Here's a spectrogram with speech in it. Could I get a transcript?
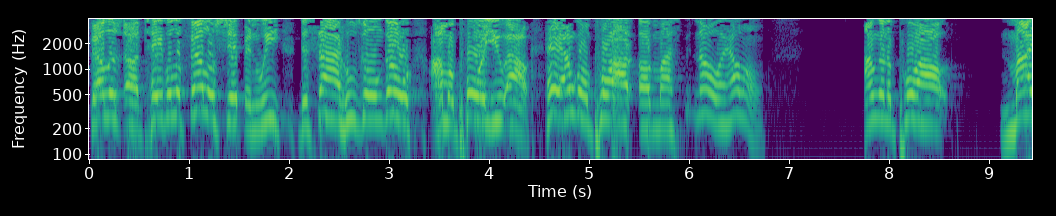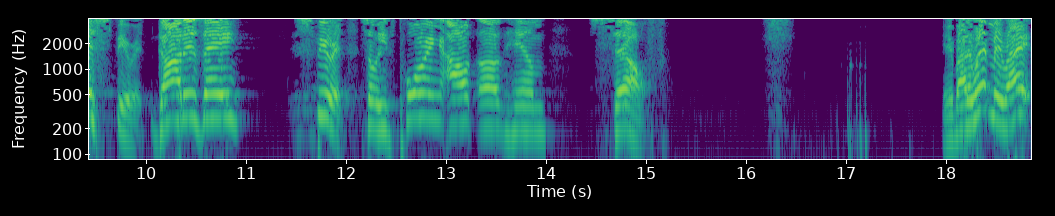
fellow, uh, table of fellowship and we decide who's going to go. I'm going to pour you out. Hey, I'm going to pour out of my. No, hold on. I'm going to pour out my spirit. God is a spirit. So he's pouring out of himself. Everybody with me, right?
